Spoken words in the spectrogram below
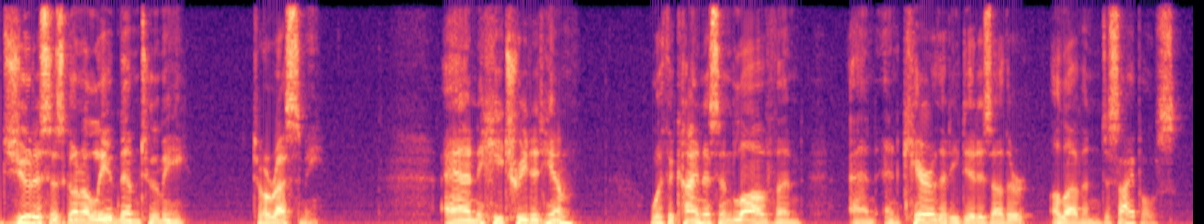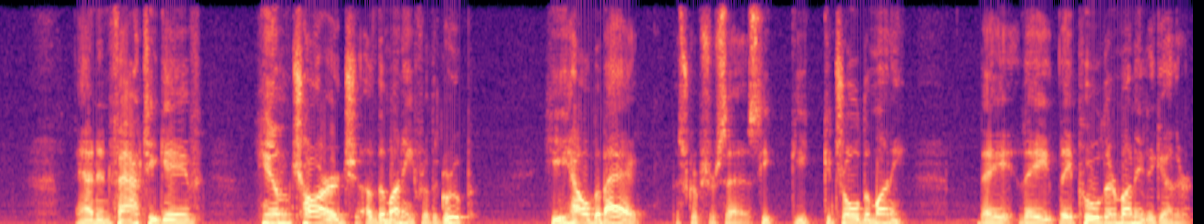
Judas is going to lead them to me to arrest me. And he treated him with the kindness and love and, and, and care that he did his other 11 disciples. And in fact, he gave him charge of the money for the group. He held the bag, the scripture says. He, he controlled the money. They, they, they pooled their money together.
